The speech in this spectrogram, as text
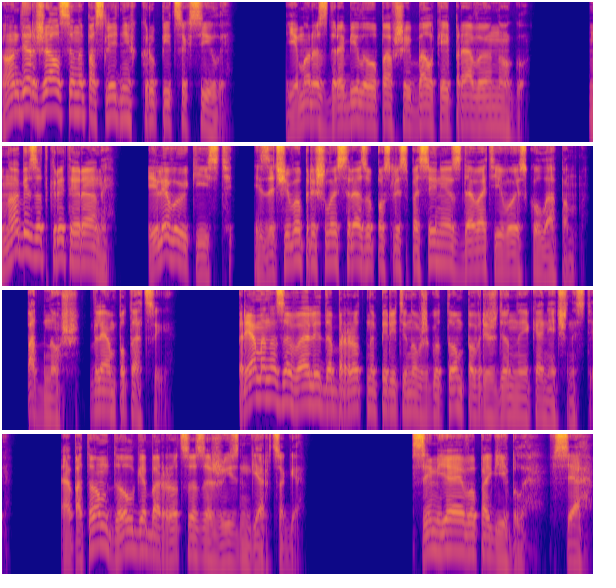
Он держался на последних крупицах силы. Ему раздробило упавшей балкой правую ногу, но без открытой раны, и левую кисть, из-за чего пришлось сразу после спасения сдавать его эскулапом, под нож, для ампутации. Прямо на завале, добротно перетянув жгутом поврежденные конечности. А потом долго бороться за жизнь герцога. Семья его погибла, вся.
